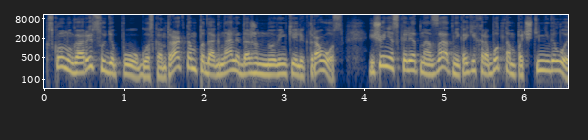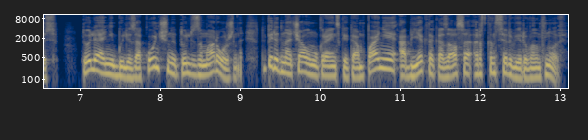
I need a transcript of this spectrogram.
к склону горы, судя по госконтрактам, подогнали даже новенький электровоз. Еще несколько лет назад никаких работ там почти не велось. То ли они были закончены, то ли заморожены. Но перед началом украинской кампании объект оказался расконсервирован вновь.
